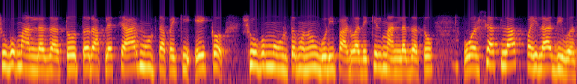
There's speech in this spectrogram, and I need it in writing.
शुभ मानला जातो तर आपल्या चार मुहूर्तापैकी एक शुभ मुहूर्त म्हणून गुढीपाडवा देखील मानला जातो. वर्षातला पहिला दिवस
